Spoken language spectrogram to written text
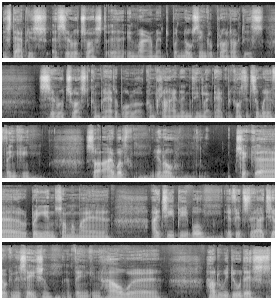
establish a zero trust uh, environment, but no single product is zero trust compatible or compliant or anything like that because it's a way of thinking. So I will, you know, check, uh, bring in some of my uh, IT people, if it's the IT organization, and thinking how uh, how do we do this,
